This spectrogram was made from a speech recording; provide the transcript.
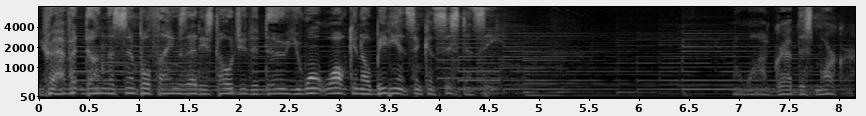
You haven't done the simple things that He's told you to do. You won't walk in obedience and consistency. Why grab this marker?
